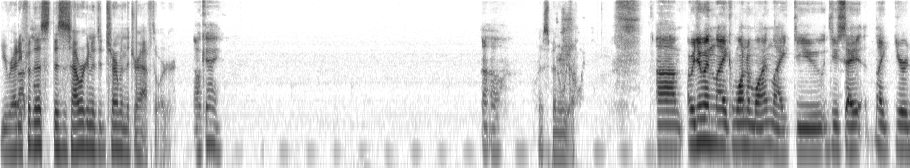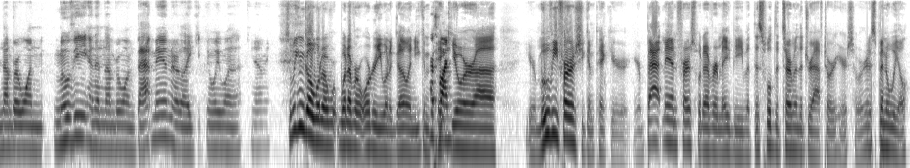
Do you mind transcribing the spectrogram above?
you ready for this? This is how we're going to determine the draft order. Okay. Uh oh. We're going to spin a wheel. Um, are we doing like one on one? Like, do you do you say like your number one movie and then number one Batman, or like we want to, you know what I mean? So we can go whatever, whatever order you want to go, and you can That's pick fine. your uh, your movie first. You can pick your your Batman first, whatever it may be. But this will determine the draft order here. So we're going to spin a wheel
